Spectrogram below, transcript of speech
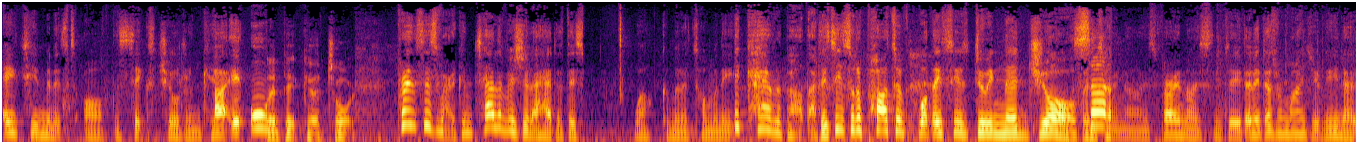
18 minutes of the six children killed. Uh, it all Olympic uh, torch. Princess American television ahead of this. Well, Camilla Tominey. They care about that. Is it sort of part of what they see as doing their job? Sir- very nice, very nice indeed. And it does remind you of, you know,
